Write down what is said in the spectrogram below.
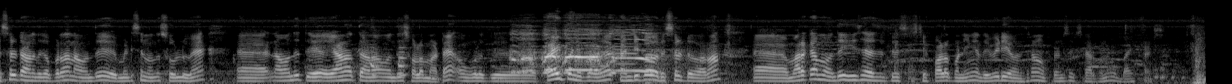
ரிசல்ட் ஆனதுக்கப்புறம் தான் நான் வந்து மெடிசன் வந்து சொல்லுவேன். நான் வந்து தே- ஏனோ தானோ வந்து சொல்ல மாட்டேன். உங்களுக்கு ட்ரை பண்ணி பாருங்கள் கண்டிப்பாக ரிசல்ட் வரும். மறக்காமல் வந்து ஈஸியாக த்ரீ சிக்ஸ்டி ஃபாலோ பண்ணிங்க. இந்த வீடியோ வந்து உங்கள் ஃப்ரெண்ட்ஸுக்கு ஷேர் பண்ணுங்கள் பை ஃப்ரெண்ட்ஸ்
